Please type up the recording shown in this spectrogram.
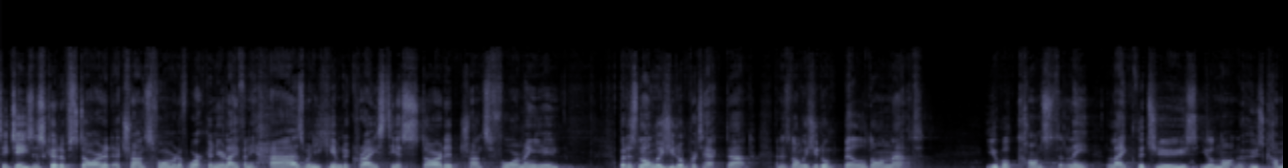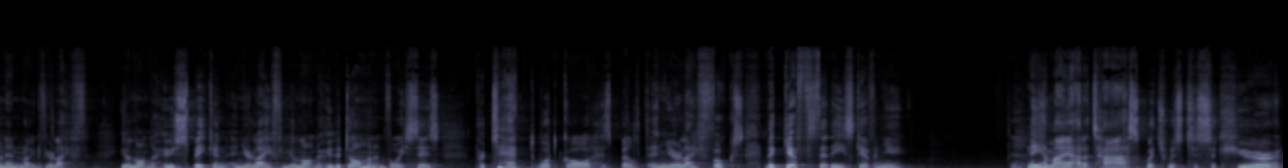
See, Jesus could have started a transformative work in your life, and He has. When you came to Christ, He has started transforming you. But as long as you don't protect that, and as long as you don't build on that, you will constantly, like the Jews, you'll not know who's coming in and out of your life. You'll not know who's speaking in your life. You'll not know who the dominant voice is. Protect what God has built in your life, folks, the gifts that He's given you. Nehemiah had a task which was to secure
